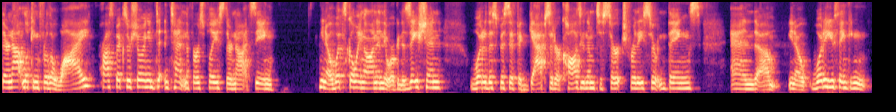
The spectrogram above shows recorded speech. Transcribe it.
they're not looking for the why prospects are showing intent in the first place. They're not seeing, you know, what's going on in the organization. What are the specific gaps that are causing them to search for these certain things? And um, you know, what are you thinking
